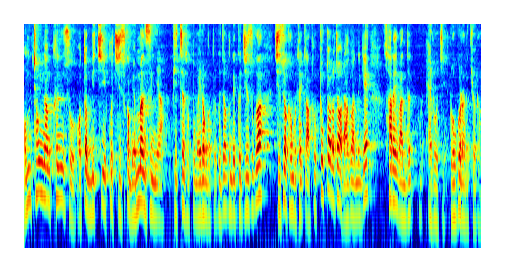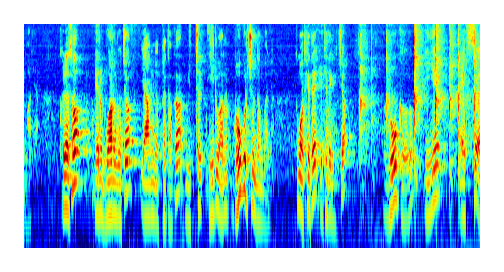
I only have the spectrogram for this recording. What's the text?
엄청난 큰 수, 어떤 밑이 있고 지수가 몇만 승이야. 빛의 속도 뭐 이런 것들. 그죠? 근데 그 지수가 지수 역할 못하니까 앞으로 뚝 떨어져 라고 하는 게 사람이 만든 에로지, 로그라는 기호란 말이야. 그래서 얘를 뭐 하는 거죠? 양 옆에다가 밑을 이루하는 로그를 치운단 말이야. 그럼 어떻게 돼? 이렇게 되겠죠? 로그 2의 xn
